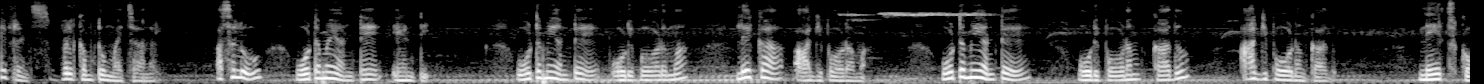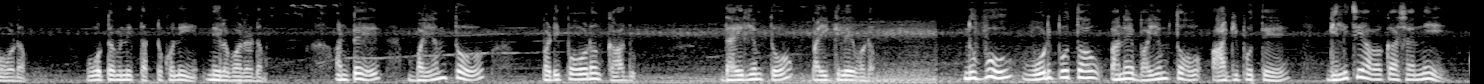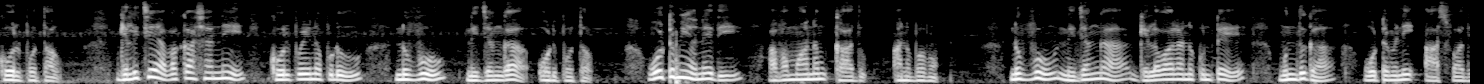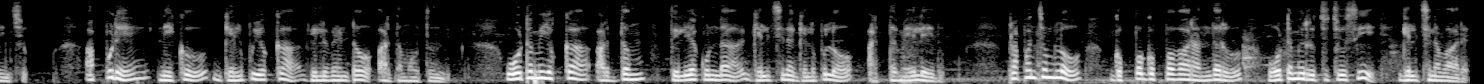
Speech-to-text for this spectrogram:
Hi friends welcome to my channel. అసలు ఓటమి అంటే ఏంటి? ఓటమి అంటే ఓడిపోవడమా లేక ఆగిపోవడమా? ఓటమి అంటే ఓడిపోవడం కాదు ఆగిపోవడం కాదు. నేర్చుకోవడం ఓటమిని తట్టుకొని నిలబడడం. అంటే భయంతో పడిపోవడం కాదు ధైర్యంతో పైకి లేవడం. నువ్వు ఓడిపోతావు అనే భయంతో ఆగిపోతే గెలిచే అవకాశాన్ని కోల్పోతావు. గెలిచే అవకాశాన్ని కోల్పోయినప్పుడు నువ్వు నిజంగా ఓడిపోతావు. ఓటమి అనేది అవమానం కాదు అనుభవం. నువ్వు నిజంగా గెలవాలనుకుంటే ముందుగా ఓటమిని ఆస్వాదించు. అప్పుడే నీకు గెలుపు యొక్క విలువేంటో అర్థమవుతుంది. ఓటమి యొక్క అర్థం తెలియకుండా గెలిచిన గెలుపులో అర్థమే లేదు. ప్రపంచంలో గొప్ప గొప్ప వారందరూ ఓటమి రుచి చూసి గెలిచిన వారే.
